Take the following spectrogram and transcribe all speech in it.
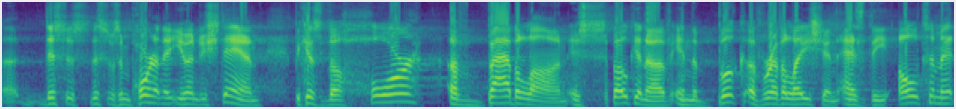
Uh, this, is, this is important that you understand because the whore of Babylon is spoken of in the book of Revelation as the ultimate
